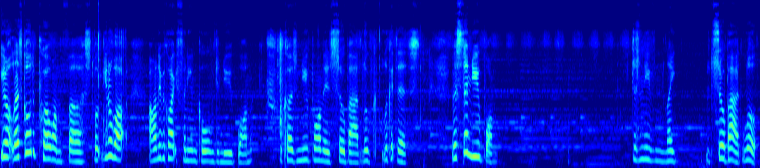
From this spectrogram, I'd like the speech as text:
You know, let's go with the pro one first. But you know what? I want to be quite funny and go with the noob one. Because noob one is so bad. Look, look at this. This is the noob one. Doesn't even, like... It's so bad. Look.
